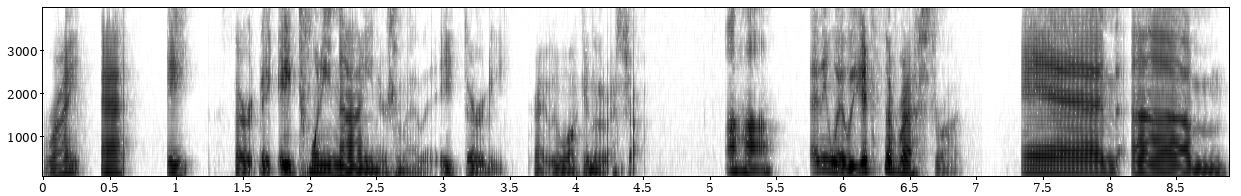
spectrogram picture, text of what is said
right at eight thirty, eight twenty nine or something like that. Eight thirty. Right. We walk into the restaurant. Uh huh. Anyway, we get to the restaurant and um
